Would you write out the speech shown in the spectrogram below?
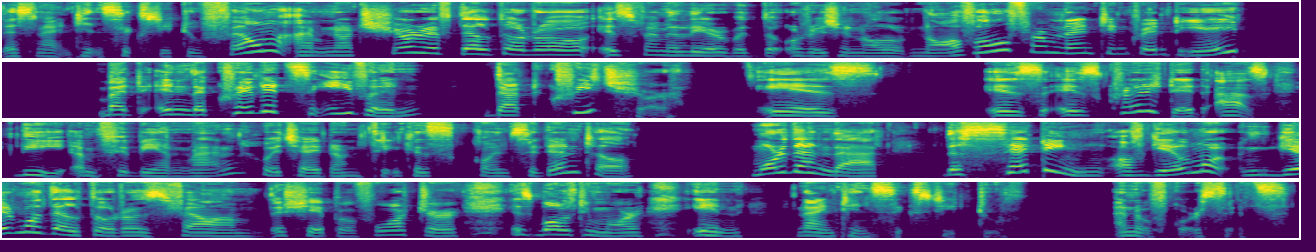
this 1962 film. I'm not sure if Del Toro is familiar with the original novel from 1928, but in the credits, even that creature is is is credited as the amphibian man, which I don't think is coincidental. More than that, the setting of Guillermo, Guillermo del Toro's film, The Shape of Water, is Baltimore in 1962. And of course, it's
